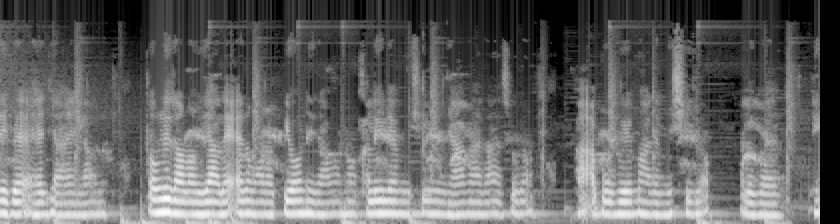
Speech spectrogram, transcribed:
နေပဲအဟကြရင်လောက်3 4တောင်လောက်ရလဲအဲ့တော့မှတော့ပြောနေတာပါတော့ခလေးလည်းမရှိဘူးညာကသာဆိုတော့ဘာအပူဘေးမှလည်းမရှိတော့အဲ့လိုပဲနေ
